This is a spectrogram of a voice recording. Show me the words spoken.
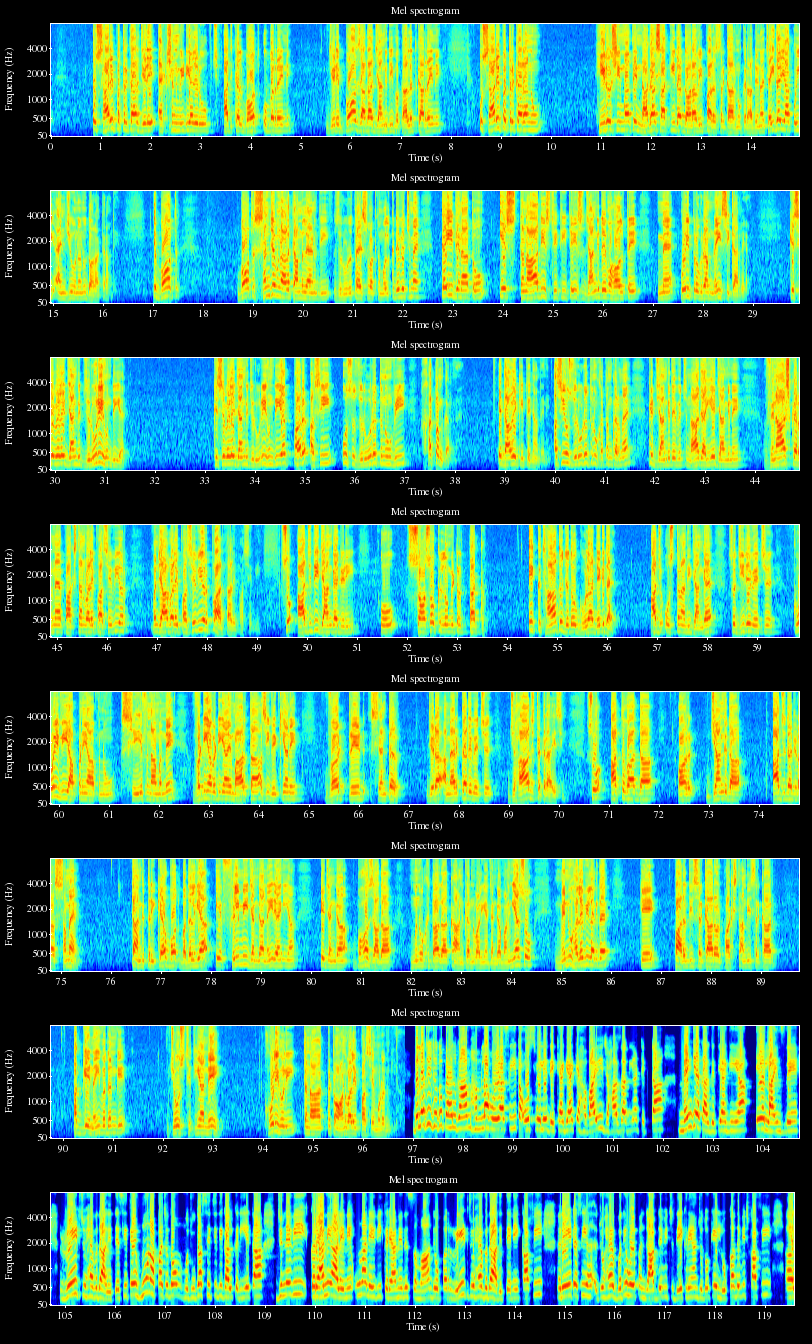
ਉਹ ਸਾਰੇ ਪੱਤਰਕਾਰ ਜਿਹੜੇ ਐਕਸ਼ਨ ਮੀਡੀਆ ਦੇ ਰੂਪ ਚ ਅੱਜਕੱਲ ਬਹੁਤ ਉੱਭਰ ਰਹੇ ਨੇ, ਜਿਹੜੇ ਬਹੁਤ ਜ਼ਿਆਦਾ ਜੰਗ ਦੀ ਵਕਾਲਤ ਕਰ ਰਹੇ ਨੇ, ਉਹ ਸਾਰੇ ਪੱਤਰਕਾਰਾਂ ਨੂੰ ਹੀਰੋਸ਼ੀਮਾ ਤੇ ਨਾਗਾਸਾਕੀ ਦਾ ਦੌਰਾ ਵੀ ਭਾਰਤ ਸਰਕਾਰ ਨੂੰ ਕਰਾ ਦੇਣਾ ਚਾਹੀਦਾ ਜਾਂ ਕੋਈ ਐਨਜੀਓ ਉਹਨਾਂ ਨੂੰ ਦੌਰਾ ਕਰਾ ਦੇ। ਇਹ ਬਹੁਤ ਬਹੁਤ ਸੰਜਮ ਨਾਲ ਕੰਮ ਲੈਣ ਦੀ ਜ਼ਰੂਰਤ ਹੈ ਇਸ ਵਕਤ ਮੁਲਕ ਦੇ ਵਿੱਚ। ਮੈਂ ਕਈ ਦਿਨਾਂ ਤੋਂ ਇਸ ਤਣਾਅ ਦੀ ਸਥਿਤੀ ਤੇ, ਇਸ ਜੰਗ ਦੇ ਮਾਹੌਲ ਤੇ ਮੈਂ ਕੋਈ ਪ੍ਰੋਗਰਾਮ ਨਹੀਂ ਸੀ ਕਰ ਰਿਹਾ। ਕਿਸੇ ਵੇਲੇ ਜੰਗ ਜ਼ਰੂਰੀ ਹੁੰਦੀ ਹੈ। ਕਿਸੇ ਵੇਲੇ ਜੰਗ ਜ਼ਰੂਰੀ ਹੁੰਦੀ ਹੈ, ਪਰ ਅਸੀਂ ਉਸ ਜ਼ਰੂਰਤ ਨੂੰ ਵੀ ਖਤਮ ਕਰਨਾ ਹੈ। ਇਹ ਦਾਅਵੇ ਕੀਤੇ ਜਾਂਦੇ ਨੇ। ਅਸੀਂ ਉਸ ਜ਼ਰੂਰਤ ਨੂੰ ਖਤਮ ਕਰਨਾ ਹੈ ਕਿ ਜੰਗ ਦੇ ਵਿੱਚ ਨਾ ਜਾਈਏ। ਜੰਗ ਨੇ ਵਿਨਾਸ਼ ਕਰਨਾ ਹੈ ਪਾਕਿਸਤਾਨ ਵਾਲੇ ਪਾਸੇ ਵੀ ਔਰ ਪੰਜਾਬ ਵਾਲੇ ਪਾਸੇ ਵੀ ਔਰ ਭਾਰਤ ਵਾਲੇ ਪਾਸੇ ਵੀ। ਸੋ ਅੱਜ ਦੀ ਜੰਗ ਹੈ ਜਿਹੜੀ, ਉਹ 100-100 ਕਿਲੋਮੀਟਰ ਤੱਕ ਇੱਕ ਥਾਂ ਤੋਂ ਜਦੋਂ ਗੋਲਾ ਡਿੱਗਦਾ ਹੈ, ਅੱਜ ਉਸ ਤਰ੍ਹਾਂ ਦੀ ਜੰਗ ਹੈ। ਸੋ ਜਿਹਦੇ ਵਿੱਚ ਕੋਈ ਵੀ ਆਪਣੇ ਆਪ ਨੂੰ ਸੇਫ ਨਾ ਮੰਨੇ ਵੱਡੀਆਂ ਵੱਡੀਆਂ ਇਮਾਰਤਾਂ ਅਸੀਂ ਵੇਖੀਆਂ ਨੇ, ਵਰਲਡ ਟ੍ਰੇਡ ਸੈਂਟਰ, ਜਿਹੜਾ ਅਮਰੀਕਾ ਦੇ ਵਿੱਚ ਜਹਾਜ਼ ਟਕਰਾਏ ਸੀ। ਸੋ ਅੱਤਵਾਦ ਦਾ ਔਰ ਜੰਗ ਦਾ ਅੱਜ ਦਾ ਜਿਹੜਾ ਸਮਾਂ ਢੰਗ ਤਰੀਕਾ ਉਹ ਬਹੁਤ ਬਦਲ ਗਿਆ। ਇਹ ਫਿਲਮੀ ਜੰਗਾਂ ਨਹੀਂ ਰਹਿ ਗਈਆਂ। ਇਹ ਜੰਗਾਂ ਬਹੁਤ ਜ਼ਿਆਦਾ ਮਨੁੱਖਤਾ ਦਾ ਘਾਣ ਕਰਨ ਵਾਲੀਆਂ ਜੰਗਾਂ ਬਣ ਗਈਆਂ। ਸੋ ਮੈਨੂੰ ਹਲੇ ਵੀ ਲੱਗਦਾ ਹੈ ਕਿ ਭਾਰਤ ਦੀ ਸਰਕਾਰ ਔਰ ਪਾਕਿਸਤਾਨ ਦੀ ਸਰਕਾਰ ਅੱਗੇ ਨਹੀਂ ਵਧਣਗੇ। ਜੋ ਸਥਿਤੀਆਂ ਨੇ ਹੌਲੀ ਹੌਲੀ ਤਣਾਅ ਘਟਾਉਣ ਵਾਲੇ ਪਾਸੇ ਮੁੜਨਗੀਆਂ। ਡੱਲਾ ਜੀ, ਜਦੋਂ ਪਹਿਲਗਾਮ ਹਮਲਾ ਹੋਇਆ ਸੀ ਤਾਂ ਉਸ ਵੇਲੇ ਦੇਖਿਆ ਗਿਆ ਕਿ ਹਵਾਈ ਜਹਾਜ਼ਾਂ ਦੀਆਂ ਟਿਕਟਾਂ ਮਹਿੰਗੀਆਂ ਕਰ ਦਿੱਤੀਆਂ ਗਈਆਂ। 에ਅਰਲਾਈਨਸ ਦੇ ਰੇਟ ਜੋ ਹੈ ਵਧਾ ਦਿੱਤੇ ਸੀ ਤੇ ਹੁਣ ਆਪਾਂ ਜਦੋਂ ਮੌਜੂਦਾ ਸਥਿਤੀ ਦੀ ਗੱਲ ਕਰੀਏ ਤਾਂ ਜਿੰਨੇ ਵੀ ਕਰਿਆਨੇ ਵਾਲੇ ਨੇ, ਉਹਨਾਂ ਨੇ ਵੀ ਕਰਿਆਨੇ ਦੇ ਸਮਾਨ ਦੇ ਉੱਪਰ ਰੇਟ ਜੋ ਹੈ ਵਧਾ ਦਿੱਤੇ ਨੇ। ਕਾਫੀ ਰੇਟ ਅਸੀਂ ਜੋ ਹੈ ਵਧੇ ਹੋਏ ਪੰਜਾਬ ਦੇ ਵਿੱਚ ਦੇਖ ਰਹੇ ਹਾਂ, ਜਦੋਂ ਕਿ ਲੋਕਾਂ ਦੇ ਵਿੱਚ ਕਾਫੀ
